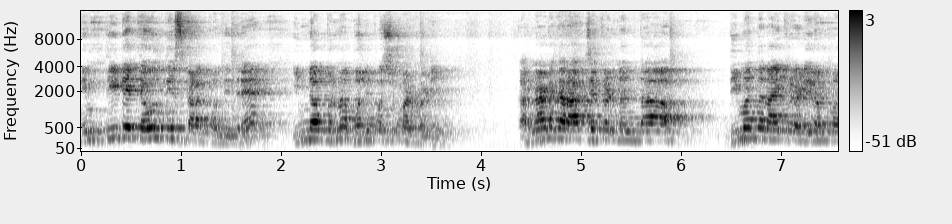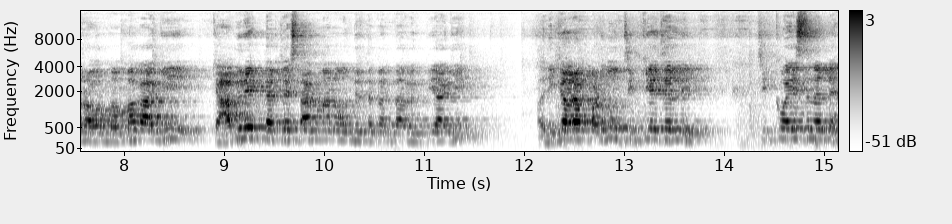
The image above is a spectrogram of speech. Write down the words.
ನಿಮ್ ತೀಟೆ ತೆವು ತೀರ್ಸ್ಕೊಳಕ್ ಬಂದಿದ್ರೆ ಇನ್ನೊಬ್ಬರನ್ನ ಬಲಿಪಶು ಮಾಡಬೇಡಿ. ಕರ್ನಾಟಕ ರಾಜ್ಯ ಕಂಡಂತ ಧೀಮಂತ ನಾಯಕರು ಯಡಿಯೂರಪ್ಪನವರು, ಅವ್ರ ಮೊಮ್ಮಗಾಗಿ ಕ್ಯಾಬಿನೆಟ್ ದರ್ಜೆ ಸ್ಥಾನಮಾನ ಹೊಂದಿರತಕ್ಕಂತ ವ್ಯಕ್ತಿಯಾಗಿ ಅಧಿಕಾರ ಪಡೆದು ಚಿಕ್ಕ ಏಜಲ್ಲಿ, ಚಿಕ್ಕ ವಯಸ್ಸಿನಲ್ಲೇ.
